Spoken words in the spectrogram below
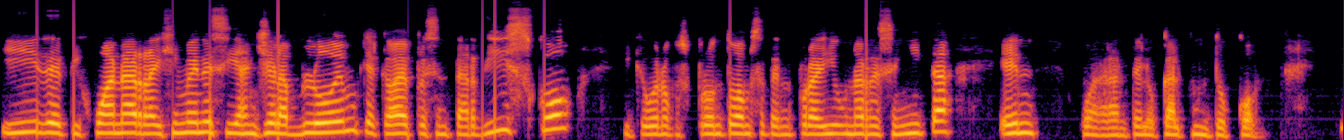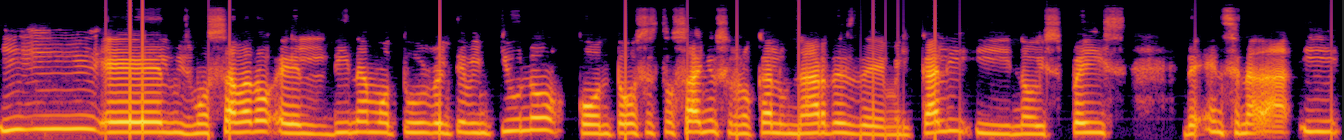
y de Tijuana, Ray Jiménez y Angela Bloem que acaba de presentar disco y que bueno, pues pronto vamos a tener por ahí una reseñita en cuadrantelocal.com. Y el mismo sábado, el Dynamo Tour 2021, con todos estos años, el local lunar desde Mexicali y No Space de Ensenada y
